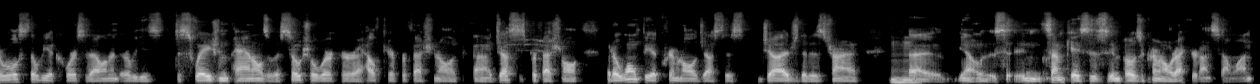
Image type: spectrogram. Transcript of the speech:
there will still be a coercive element. There will be these dissuasion panels of a social worker, a healthcare professional, a uh, justice professional, but it won't be a criminal justice judge that is trying to, mm-hmm. uh, you know, in some cases impose a criminal record on someone.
